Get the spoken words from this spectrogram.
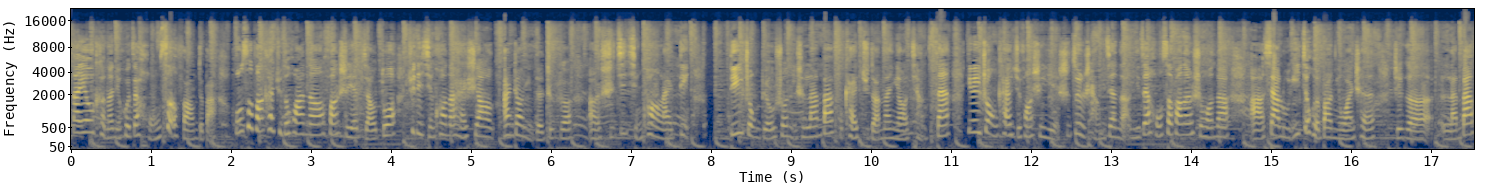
那也有可能你会在红色方，对吧？红色方开局的话呢，方式也比较多，具体情况呢还是要按照你的这个呃实际情况来定。第一种，比如说你是蓝 buff 开局的，那你要抢三，因为这种开局方式也是最常见的。你在红色方的时候呢，啊下路依旧会帮你完成这个蓝 buff，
